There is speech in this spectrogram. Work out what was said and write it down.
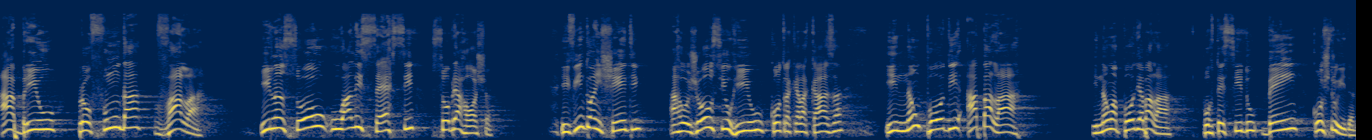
abriu profunda vala e lançou o alicerce sobre a rocha. E vindo a enchente, arrojou-se o rio contra aquela casa e não pôde abalar, e não a pôde abalar, por ter sido bem construída.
